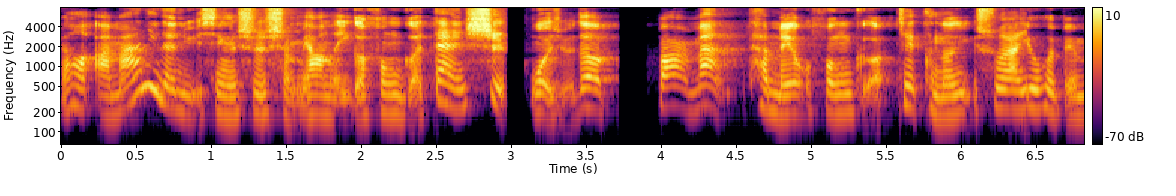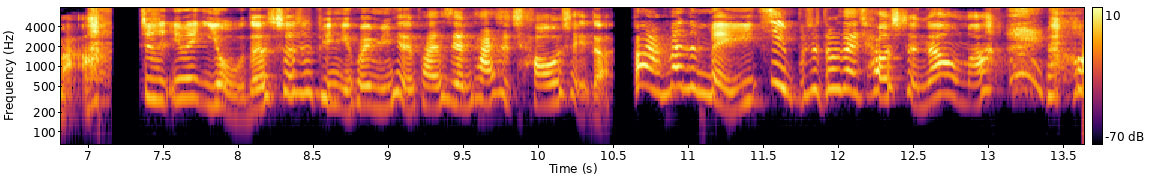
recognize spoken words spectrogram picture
然后阿玛尼的女性是什么样的一个风格？但是我觉得巴尔曼她没有风格，这可能说完又会被骂。就是因为有的奢侈品你会明显发现它是抄谁的，巴尔曼的每一季不是都在抄 Chanel 吗？然后，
